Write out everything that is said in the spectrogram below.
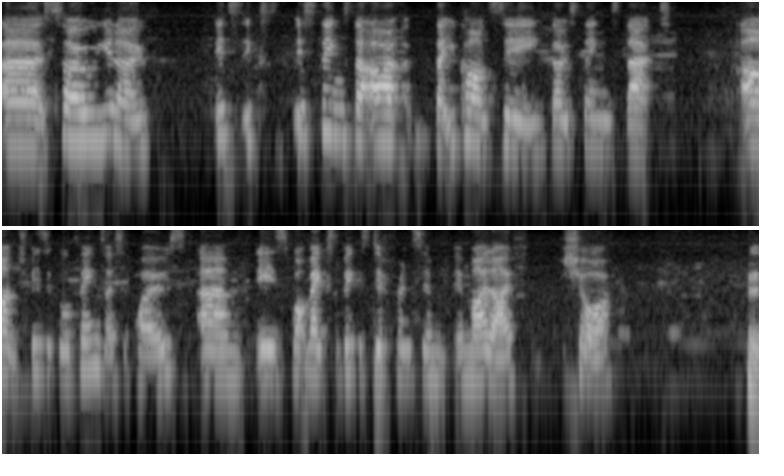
uh, so you know it's, it's it's things that are that you can't see those things that aren't physical things i suppose um, is what makes the biggest difference in in my life for sure. Yeah,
